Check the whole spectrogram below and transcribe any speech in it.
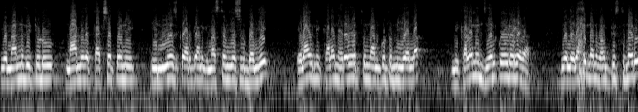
ఇక నన్ను తిట్టుడు నా మీద కక్షతోని ఈ నియోజకవర్గానికి నష్టం చేసుడు బంద్ చేయి. ఎలాగ నీ కళ నెరవేరుతుంది అనుకుంటుంది ఇవాళ. నీ కళ నేను జైలుకోవడే కదా. ఇవాళ ఎలాగ నన్ను పంపిస్తున్నారు.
